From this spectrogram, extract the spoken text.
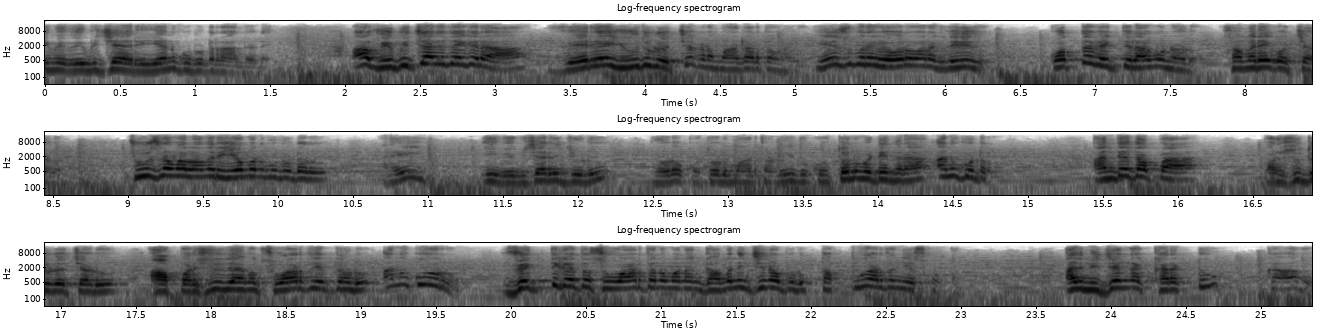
ఈమె వ్యభిచారి అనుకుంటున్నారు ఆల్రెడీ. ఆ వ్యభిచారి దగ్గర వేరే యూదుడు వచ్చి అక్కడ మాట్లాడుతూ ఉన్నాడు ఎవరో వాళ్ళకి తెలియదు కొత్త వ్యక్తిలాగా ఉన్నాడు. సమరయ్యకి వచ్చాడు. చూసిన వాళ్ళందరూ ఏమనుకుంటుంటారు? అరే ఈ వ్యభిచారి చూడు ఎవడో కొత్తోడు మాట్లాడు ఇది కొత్తోడు పట్టిందిరా అనుకుంటారు. అంతే తప్ప పరిశుద్ధుడు వచ్చాడు ఆ పరిశుద్ధుడు ఆమెకు సువార్త చెప్తున్నాడు అనుకోరు. వ్యక్తిగత సువార్తను మనం గమనించినప్పుడు తప్పుగా అర్థం చేసుకుంటాం. అది నిజంగా కరెక్టు? కాదు.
